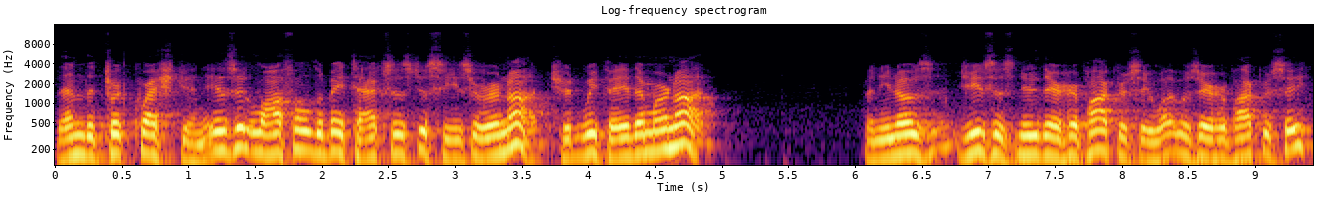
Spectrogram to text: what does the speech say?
Then the trick question is it lawful to pay taxes to Caesar or not? Should we pay them or not? But he knows Jesus knew their hypocrisy. What was their hypocrisy?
